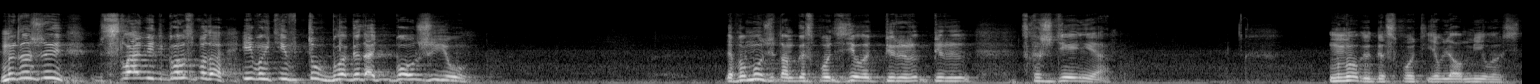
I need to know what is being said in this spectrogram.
мы должны славить Господа и войти в ту благодать Божью. Да поможет нам Господь сделать пересхождение. Много Господь являл милость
